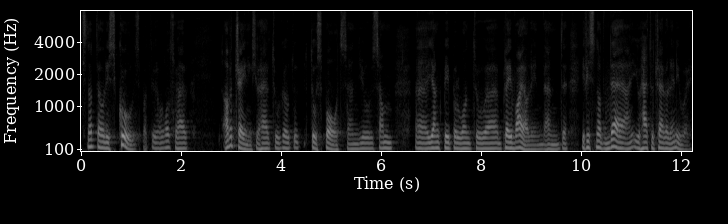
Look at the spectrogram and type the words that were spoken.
It's not only schools, but you also have other trainings. You have to go to, to sports, and you some young people want to uh, play violin, and uh, if it's not there, you have to travel anyway.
